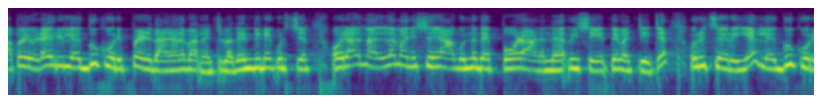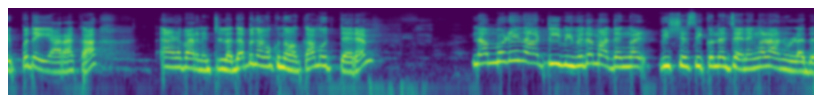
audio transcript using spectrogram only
അപ്പോൾ ഇവിടെ ഒരു ലഘു കുറിപ്പ് എഴുതാനാണ് പറഞ്ഞിട്ടുള്ളത്. എന്തിനെക്കുറിച്ച്? ഒരാൾ നല്ല മനുഷ്യനാകുന്നത് എപ്പോഴാണെന്ന വിഷയത്തെ പറ്റിയിട്ട് ഒരു ചെറിയ ലഘു കുറിപ്പ് തയ്യാറാക്കുക ആണ് പറഞ്ഞിട്ടുള്ളത്. അപ്പോൾ നമുക്ക് നോക്കാം. ഉത്തരം. നമ്മുടെ നാട്ടിൽ വിവിധ മതങ്ങൾ വിശ്വസിക്കുന്ന ജനങ്ങളാണുള്ളത്.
